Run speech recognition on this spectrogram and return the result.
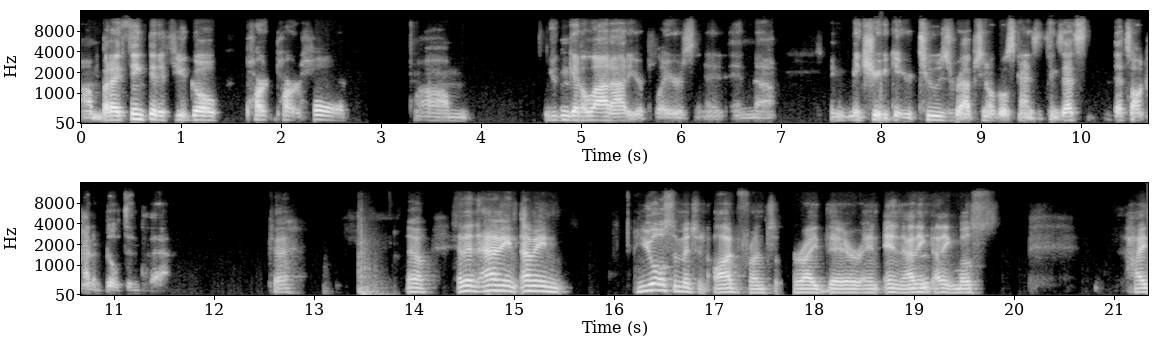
Um, but I think that if you go part part whole, um, you can get a lot out of your players and and, uh, and make sure you get your twos reps. You know those kinds of things. That's that's all kind of built into that. Okay. No, and then I mean, I mean, you also mentioned odd fronts right there, and and I think mm-hmm. I think most high.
